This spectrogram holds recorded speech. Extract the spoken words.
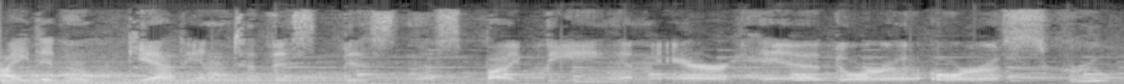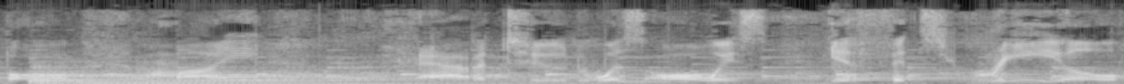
I didn't get into this business by being an airhead or a, or a screwball. My attitude was always if it's real,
